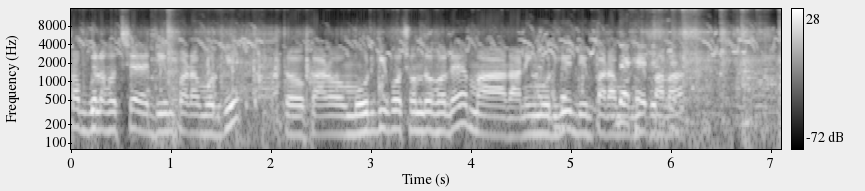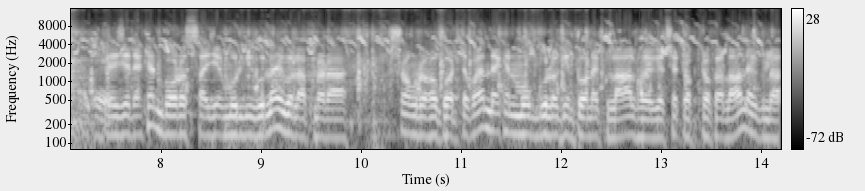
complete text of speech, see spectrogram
সবগুলো হচ্ছে ডিম পাড়া মুরগি। তো কারও মুরগি পছন্দ হলে মা রানিং মুরগি ডিম পাড়া মুরগি পালা। এই যে দেখেন বড় সাইজের মুরগিগুলো এগুলো আপনারা সংগ্রহ করতে পারেন। দেখেন মুখগুলো কিন্তু অনেক লাল হয়ে গেছে টকটকা লাল এগুলা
